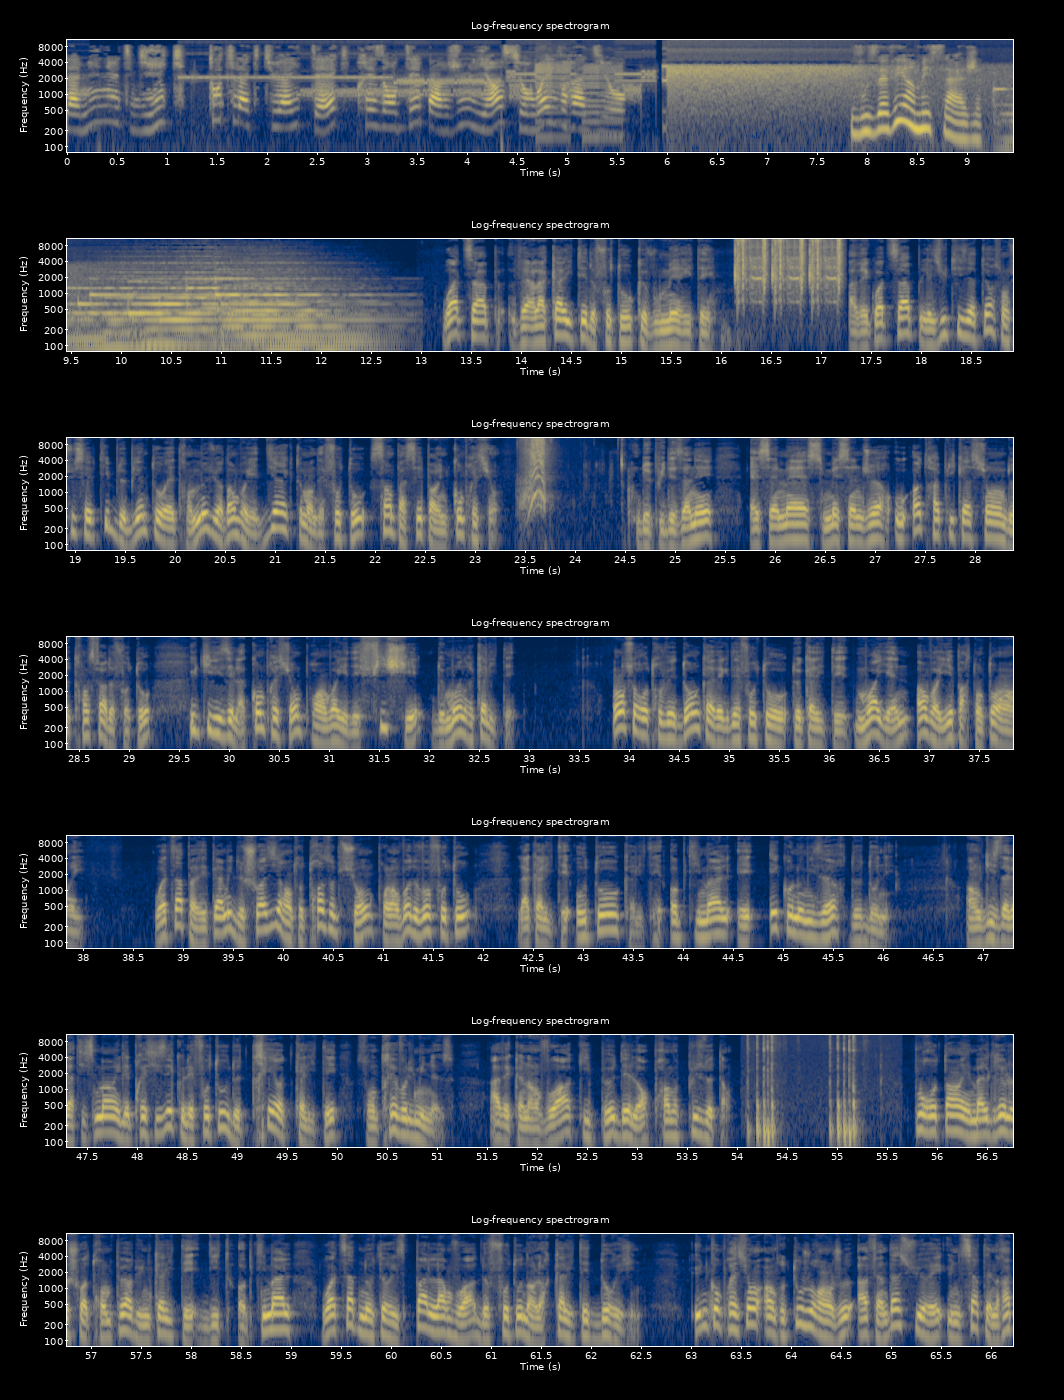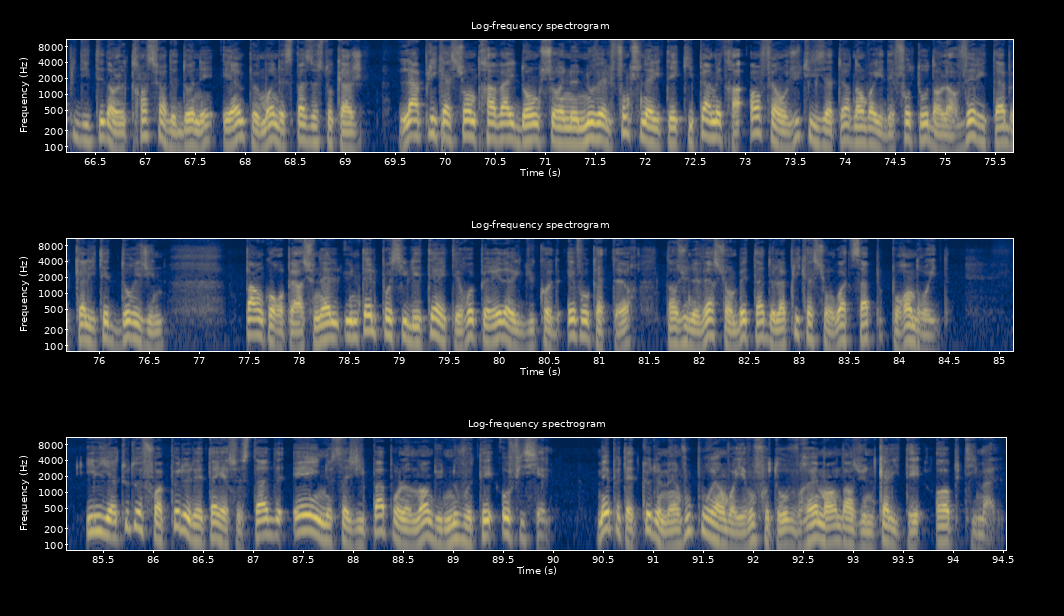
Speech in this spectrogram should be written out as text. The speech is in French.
La Minute Geek, toute l'actu high-tech présentée par Julien sur Wave Radio. Vous avez un message. WhatsApp vers la qualité de photos que vous méritez. Avec WhatsApp, les utilisateurs sont susceptibles de bientôt être en mesure d'envoyer directement des photos sans passer par une compression. Depuis des années, SMS, Messenger ou autres applications de transfert de photos utilisaient la compression pour envoyer des fichiers de moindre qualité. On se retrouvait donc avec des photos de qualité moyenne envoyées par tonton Henri. WhatsApp avait permis de choisir entre trois options pour l'envoi de vos photos, la qualité auto, qualité optimale et économiseur de données. En guise d'avertissement, il est précisé que les photos de très haute qualité sont très volumineuses, avec un envoi qui peut dès lors prendre plus de temps. Pour autant, et malgré le choix trompeur d'une qualité dite optimale, WhatsApp n'autorise pas l'envoi de photos dans leur qualité d'origine. Une compression entre toujours en jeu afin d'assurer une certaine rapidité dans le transfert des données et un peu moins d'espace de stockage. L'application travaille donc sur une nouvelle fonctionnalité qui permettra enfin aux utilisateurs d'envoyer des photos dans leur véritable qualité d'origine. Pas encore opérationnelle, une telle possibilité a été repérée avec du code évocateur dans une version bêta de l'application WhatsApp pour Android. Il y a toutefois peu de détails à ce stade et il ne s'agit pas pour le moment d'une nouveauté officielle. Mais peut-être que demain vous pourrez envoyer vos photos vraiment dans une qualité optimale.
